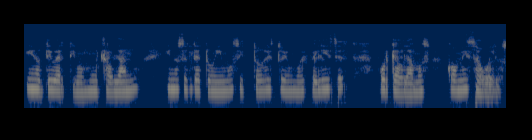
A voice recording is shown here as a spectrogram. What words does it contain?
y nos divertimos mucho hablando y nos entretuvimos y todos estuvimos muy felices porque hablamos con mis abuelos.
